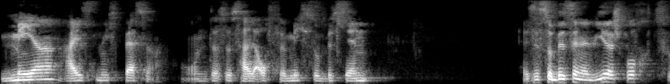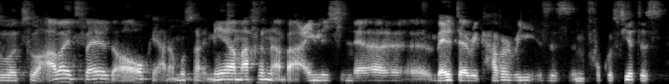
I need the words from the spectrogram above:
mehr heißt nicht besser. Und das ist halt auch für mich so ein bisschen, es ist so ein bisschen ein Widerspruch zur, zur Arbeitswelt auch. Ja, da muss halt mehr machen, aber eigentlich in der äh, Welt der Recovery ist es ein fokussiertes,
